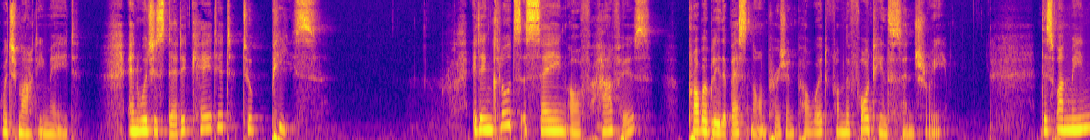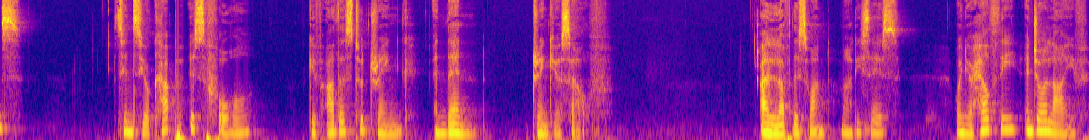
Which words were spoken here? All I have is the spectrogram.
which Mahdi made and which is dedicated to peace. It includes a saying of Hafiz, probably the best known Persian poet from the 14th century. This one means, Since your cup is full, give others to drink, and then drink yourself. I love this one, Mahdi says. When you're healthy, enjoy life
